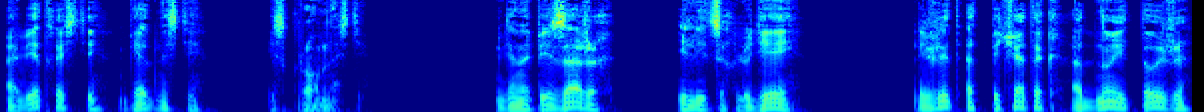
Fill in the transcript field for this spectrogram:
о ветхости, бедности и скромности, где на пейзажах и лицах людей лежит отпечаток одной и той же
